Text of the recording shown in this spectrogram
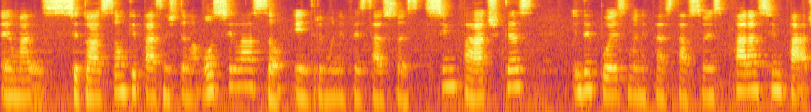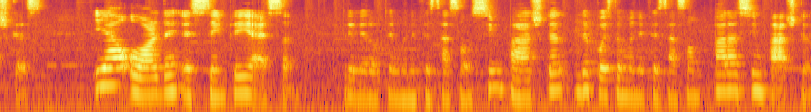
É uma situação que o paciente tem uma oscilação entre manifestações simpáticas e depois manifestações parasimpáticas. E a ordem é sempre essa. Primeiro tem manifestação simpática, depois tem manifestação parasimpática.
